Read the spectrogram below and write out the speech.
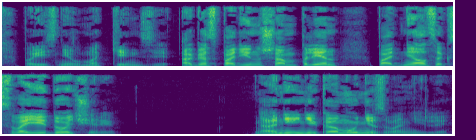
— пояснил Маккензи, «а господин Шамплен поднялся к своей дочери». «Они никому не звонили?»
